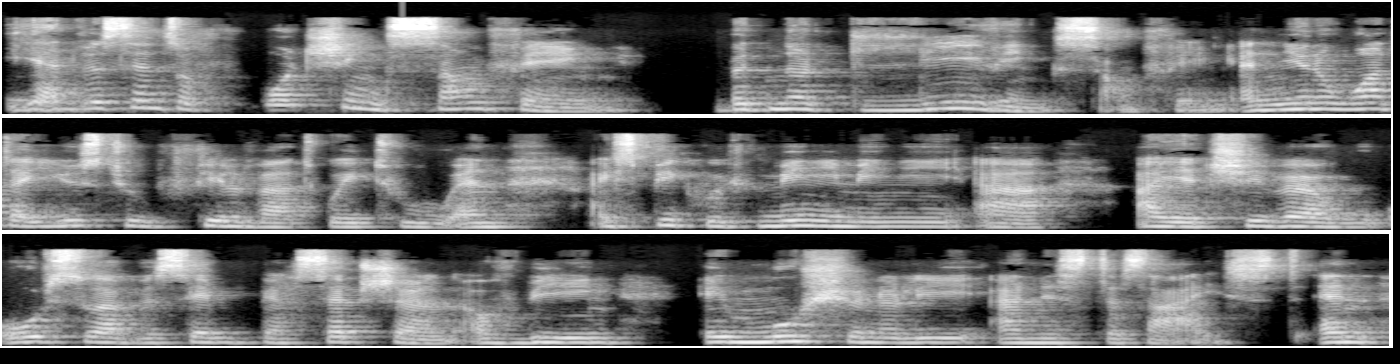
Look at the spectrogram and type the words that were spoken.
he had the sense of watching something but not leaving something. And you know what? I used to feel that way too. And I speak with many, many uh, high achiever who also have the same perception of being emotionally anesthetized. And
